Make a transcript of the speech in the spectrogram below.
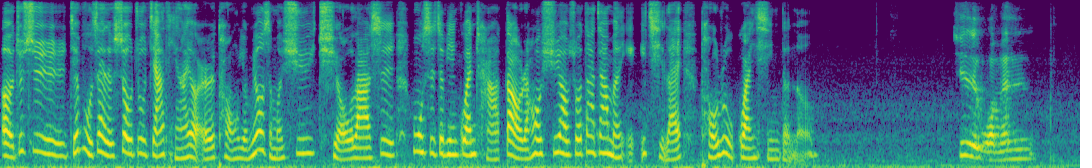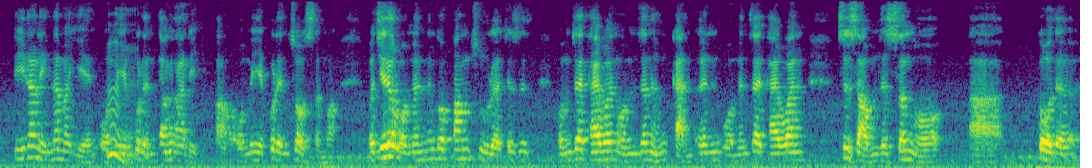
呃，就是柬埔寨的受助家庭还有儿童，有没有什么需求啦？是牧师这边观察到，然后需要说大家们一一起来投入关心的呢？其实我们离那里那么远，我们也不能到那里、嗯、啊，我们也不能做什么。我觉得我们能够帮助的，就是。我们在台湾，我们真的很感恩。我们在台湾，至少我们的生活啊过得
